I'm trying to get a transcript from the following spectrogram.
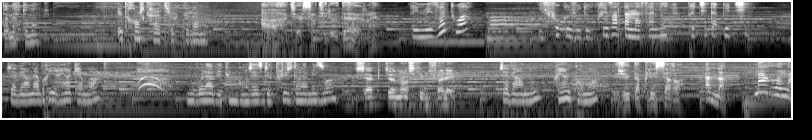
ta mère te manque Étrange créature que l'homme. Ah, tu as senti l'odeur, hein? T'as une maison, toi? Il faut que je te présente à ma famille petit à petit. J'avais un abri rien qu'à moi. Nous voilà avec une gonzesse de plus dans la maison. Exactement ce qu'il me fallait. J'avais un nom, rien que pour moi. Je vais t'appeler Sarah. Anna Marona.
